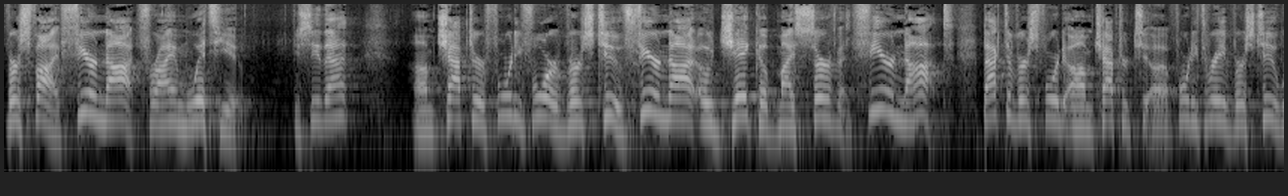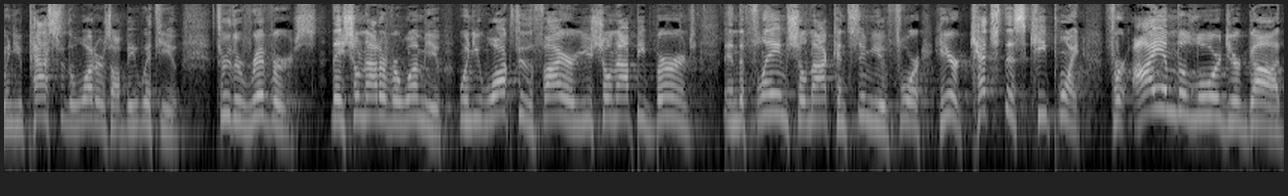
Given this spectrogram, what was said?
Verse 5 Fear not, for I am with you. You see that? Um, chapter 44, verse 2 Fear not, O Jacob, my servant. Fear not. Back to verse 40, um, chapter two, uh, 43, verse 2 When you pass through the waters, I'll be with you. Through the rivers, they shall not overwhelm you. When you walk through the fire, you shall not be burned, and the flame shall not consume you. For here, catch this key point For I am the Lord your God,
